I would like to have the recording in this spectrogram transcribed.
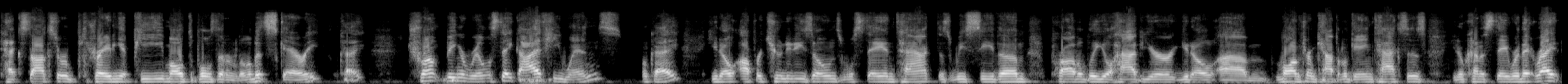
Tech stocks are trading at PE multiples that are a little bit scary. Okay. Trump being a real estate guy, if he wins, Okay. You know, opportunity zones will stay intact as we see them. Probably you'll have your, you know, um, long term capital gain taxes, you know, kind of stay where they, right?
